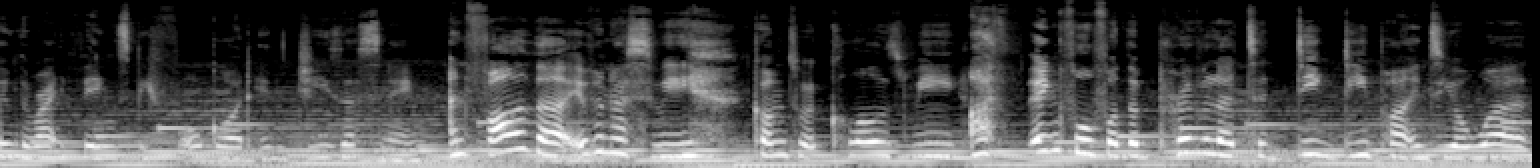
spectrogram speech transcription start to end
doing the right things before God in Jesus' name. And Father, even as we come to a close, we are thankful for the privilege to dig deeper into your word.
